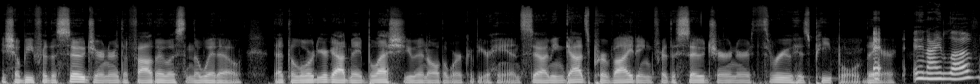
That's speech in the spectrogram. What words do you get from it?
It shall be for the sojourner, the fatherless, and the widow, that the Lord your God may bless you in all the work of your hands. So, I mean, God's providing for the sojourner through his people there. And I love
